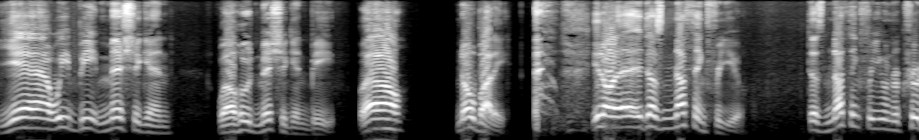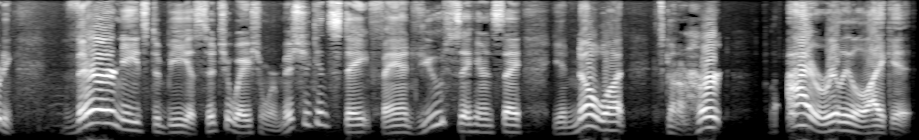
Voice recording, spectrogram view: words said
yeah, we beat Michigan. Well, who'd Michigan beat? Well, nobody. you know, it does nothing for you. It does nothing for you in recruiting. There needs to be a situation where Michigan State fans, you sit here and say, you know what? It's going to hurt, but I really like it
